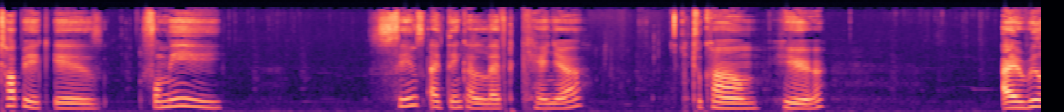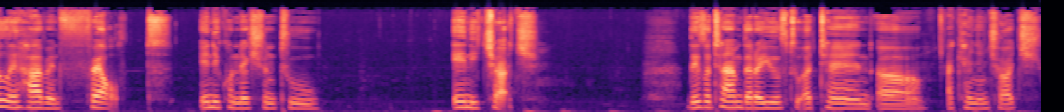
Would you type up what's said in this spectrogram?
topic is for me, since I think I left Kenya to come here, I really haven't felt any connection to any church. There's a time that I used to attend uh, a Kenyan church,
